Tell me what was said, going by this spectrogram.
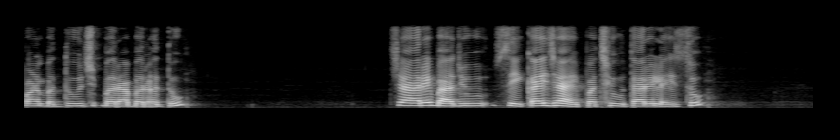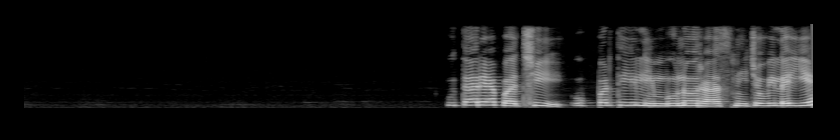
પણ બધું જ બરાબર હતું. ચારે બાજુ શેકાઈ જાય, પછી ઉતારી લઈશું. ઉતાર્યા પછી ઉપરથી લીંબુનો રસ નીચોવી લઈએ.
